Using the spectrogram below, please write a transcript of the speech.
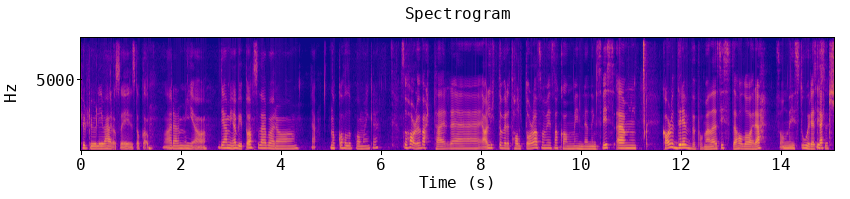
kulturlivet her også i Stockholm. Her er det mye å, de har mye å by på, så det er bare å, ja, nok å holde på med, egentlig. Så har du vært her eh, ja, litt over et halvt år, da, som vi snakka om innledningsvis. Em, hva har du drevet på med det siste halve året? Sånn i store Siste- trekk?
